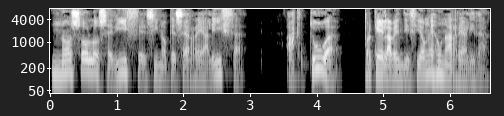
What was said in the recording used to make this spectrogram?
no sólo se dice, sino que se realiza, actúa, porque la bendición es una realidad.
